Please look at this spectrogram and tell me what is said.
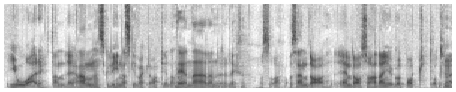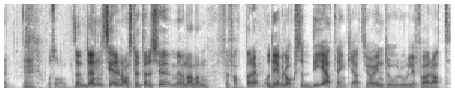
i år utan han skulle hinna skriva klart innan. Det är nära nu liksom. Och, så. och sen dag, en dag så hade han ju gått bort då tyvärr. Mm. Mm. Och så. Sen, den serien avslutades ju med en annan författare. Och det är väl också det tänker jag att jag är inte orolig för att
